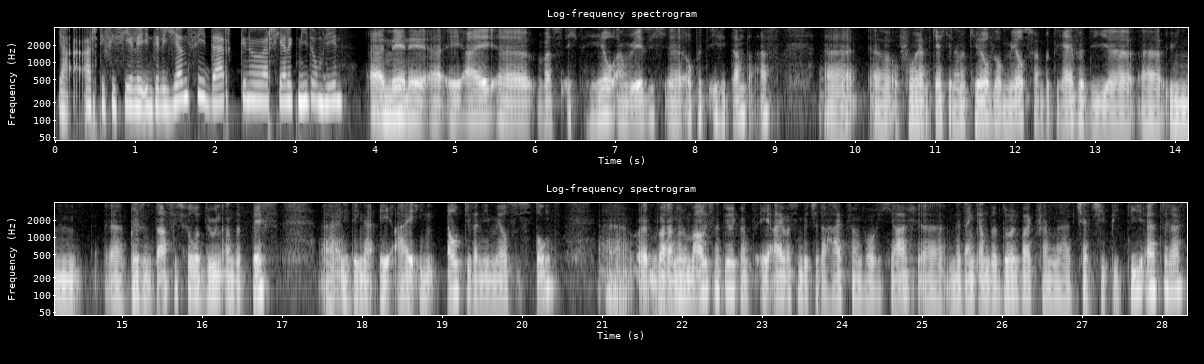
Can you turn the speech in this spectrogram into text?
Ja, artificiële intelligentie, daar kunnen we waarschijnlijk niet omheen. Uh, nee, nee. Uh, AI uh, was echt heel aanwezig op het irritante af. op voorhand krijg je dan ook heel veel mails van bedrijven die hun presentaties willen doen aan de pers. en ik denk dat AI in elke van die mails stond. Uh, wat dat normaal is natuurlijk, want AI was een beetje de hype van vorig jaar. Uh, met denk aan de doorbraak van uh, ChatGPT uiteraard.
